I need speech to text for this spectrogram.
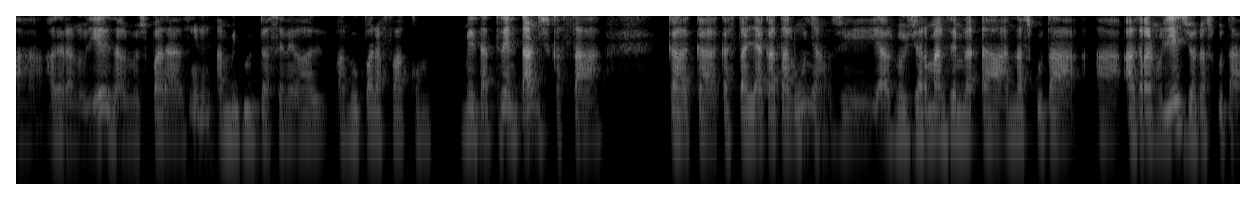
a, a Granollers, els meus pares mm. han vingut de Senegal, el meu pare fa com més de 30 anys que està, que, que, que està allà a Catalunya, o sigui, els meus germans hem, han nascut a, a, a Granollers, jo he nascut a,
